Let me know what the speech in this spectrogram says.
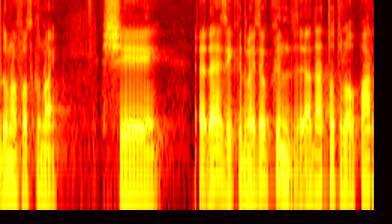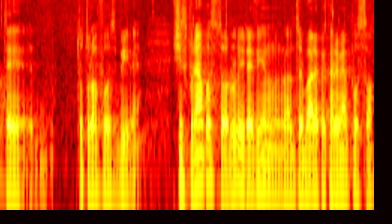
Domnul a fost cu noi. Și de-aia zic că Dumnezeu când a dat totul la o parte, totul a fost bine. Și spuneam păstorului, revin la întrebarea pe care mi-a pus-o,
